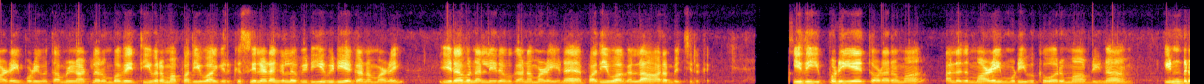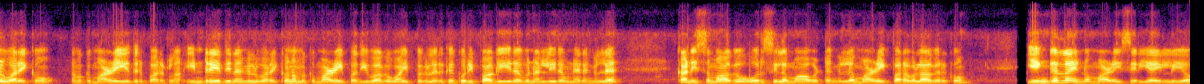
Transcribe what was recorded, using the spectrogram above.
மழை பொழிவு தமிழ்நாட்டில் ரொம்பவே தீவிரமாக பதிவாகியிருக்கு. சில இடங்களில் விடிய விடிய கனமழை இரவு நள்ளிரவு கனமழை என பதிவாகலாம் ஆரம்பிச்சிருக்கு. இது இப்படியே தொடருமா? அல்லது மழை முடிவுக்கு வருமா அப்படின்னா இன்று வரைக்கும் நமக்கு மழை எதிர்பார்க்கலாம். இன்றைய தினங்கள் வரைக்கும் நமக்கு மழை பதிவாக வாய்ப்புகள் இருக்கு. குறிப்பாக இரவு நள்ளிரவு நேரங்களில் கணிசமாக ஒரு சில மாவட்டங்களில் மழை பரவலாக இருக்கும். எங்கெல்லாம் இன்னும் மழை சரியா இல்லையோ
